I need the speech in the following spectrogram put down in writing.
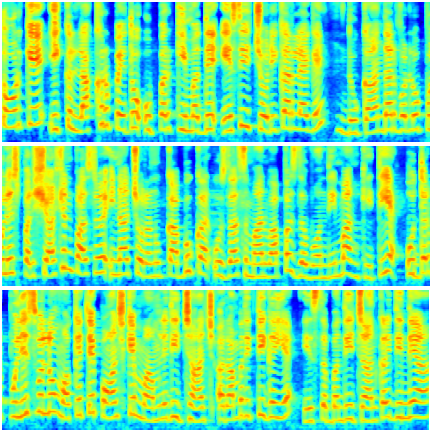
ਤੋੜ ਕੇ 1 ਲੱਖ ਰੁਪਏ ਤੋਂ ਉੱਪਰ ਕੀਮਤ ਦੇ ਏਸੀ ਚੋਰੀ ਕਰ ਲੈ ਗਏ। ਦੁਕਾਨਦਾਰ ਵੱਲੋਂ ਪੁਲਿਸ ਪ੍ਰਸ਼ਾਸਨ ਪਾਸੋਂ ਇਨ੍ਹਾਂ ਚੋਰਾਂ ਨੂੰ ਕਾਬੂ ਕਰ ਉਸ ਦਾ ਸਮਾਨ ਵਾਪਸ ਦਿਵਾਉਣ ਦੀ ਮੰਗ ਕੀਤੀ ਹੈ। ਉਧਰ ਪੁਲਿਸ ਵੱਲੋਂ ਮੌਕੇ ਤੇ ਪਹੁੰਚ ਕੇ ਮਾਮਲੇ ਦੀ ਜਾਂਚ ਆਰੰਭ ਦਿੱਤੀ ਗਈ ਹੈ। ਇਸ ਸੰਬੰਧੀ ਜਾਣਕਾਰੀ ਦਿੰਦਿਆਂ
